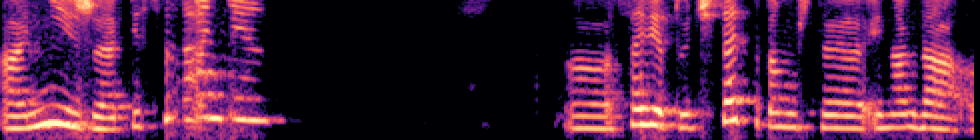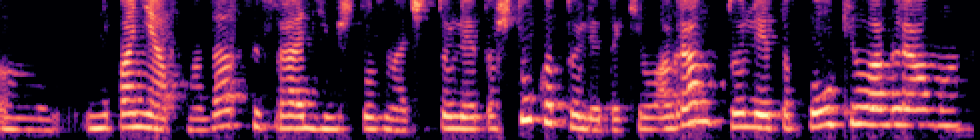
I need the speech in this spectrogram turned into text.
А, ниже описание. Советую читать, потому что иногда непонятно, да, цифра 1, что значит. То ли это штука, то ли это килограмм, то ли это полкилограмма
